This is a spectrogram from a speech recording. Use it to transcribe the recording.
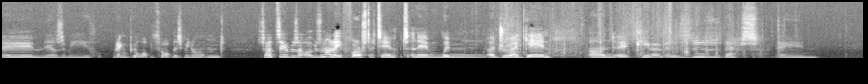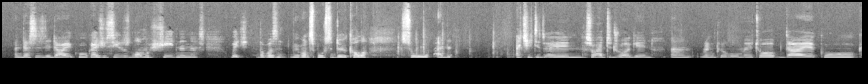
Um, there's a wee ring pull up the top that's been opened. So I'd say it was it was an alright first attempt, and then when I drew it again, and it came out as this, um, and this is the Diet Coke. As you see, there's a lot more shading in this, which there wasn't. We weren't supposed to do colour, so I, I cheated. Um, so I had to draw it again, and ring pull on my top, Diet Coke,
